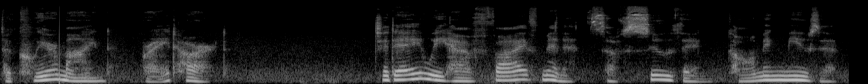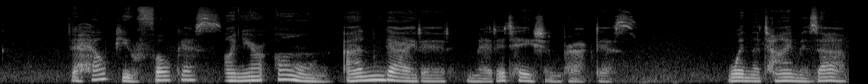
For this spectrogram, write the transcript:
to Clear Mind, Bright Heart. Today we have five minutes of soothing, calming music to help you focus on your own unguided meditation practice. When the time is up,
